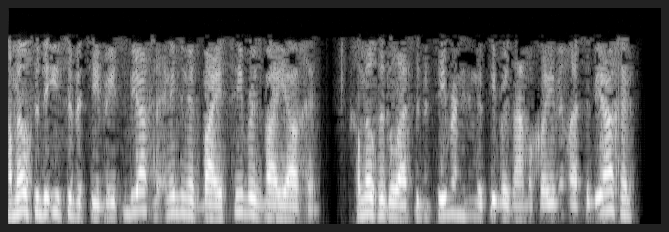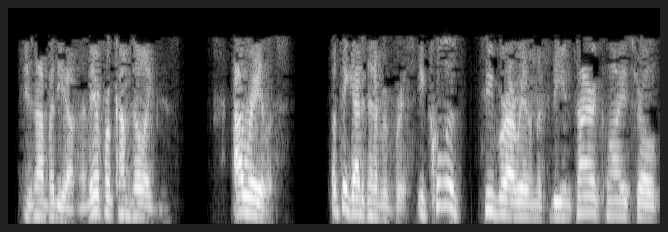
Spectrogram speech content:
Anything that's by a tzibur is by a yachid. Chamel said the less b'tzibur, anything that tzibur is not mechoyivin, less b'yachid is not by the yachid. Therefore, comes out like this: arelis. Let's say God doesn't have a bris. Ikula tzibur arelim. If the entire Klal Yisrael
